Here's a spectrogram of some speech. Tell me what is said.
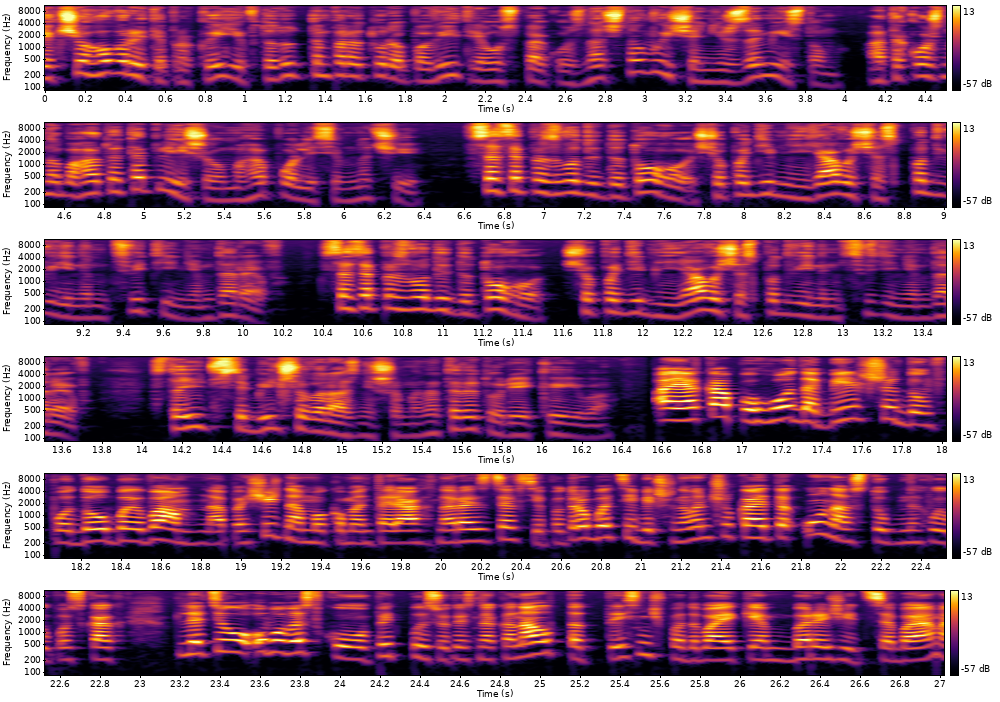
Якщо говорити про Київ, то тут температура повітря у спеку значно вища, ніж за містом, а також набагато тепліше у мегаполісі вночі. Все це призводить до того, що подібні явища з подвійним цвітінням дерев. Все це призводить до того, що подібні явища з подвійним цвітінням дерев стають все більше виразнішими на території Києва. А яка погода більше до вподоби вам? Напишіть нам у коментарях. Наразі це всі подробиці. Більше новин шукайте у наступних випусках. Для цього обов'язково підписуйтесь на канал та тисніть вподобайки. Бережіть себе.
